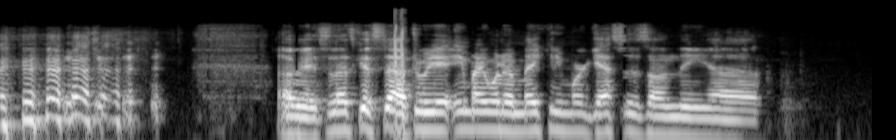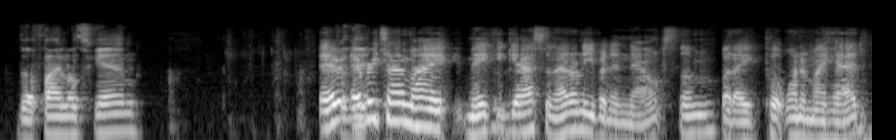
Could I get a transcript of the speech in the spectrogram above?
Okay, so that's good stuff. Do we anybody want to make any more guesses on the uh, the final skin? Every, every time I make a guess, and I don't even announce them, but I put one in my head,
